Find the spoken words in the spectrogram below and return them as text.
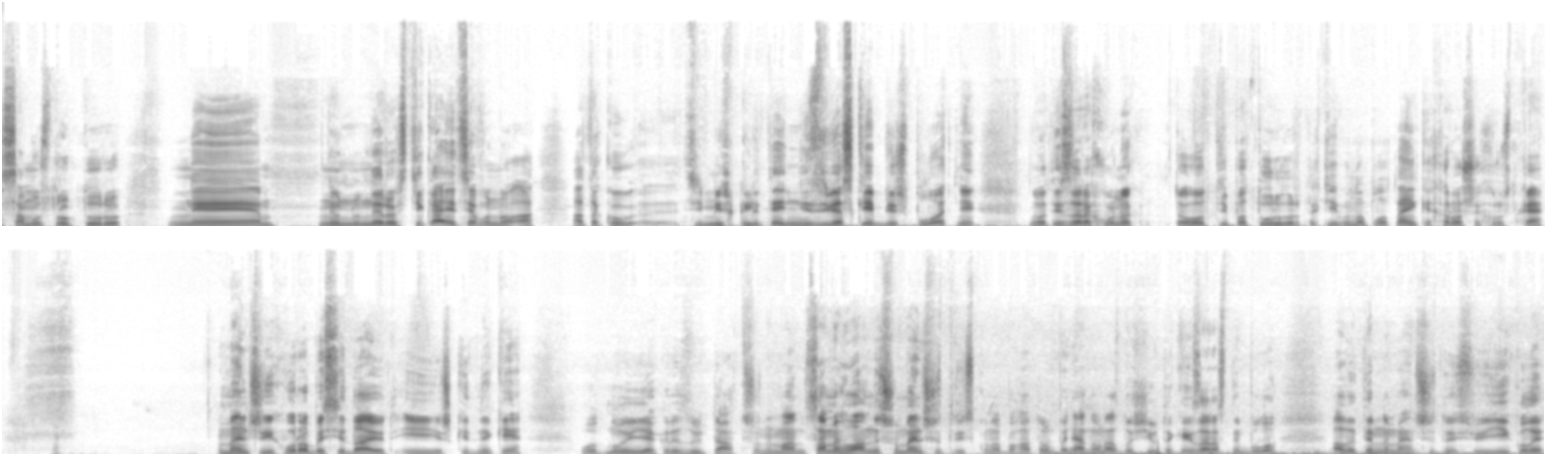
саму структуру, не, ну, ну, не розтікається воно, а, а таку, е, ці міжклітинні зв'язки більш плотні. От, і за рахунок того, типу тургор такий, воно плотненьке, хороше, хрустке. Менше і хвороби сідають, і шкідники. От, ну і як результат, що нема. Саме головне, що менше тріску набагато. Ну, понятно, у нас дощів таких зараз не було, але тим не менше. Тобто її, коли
